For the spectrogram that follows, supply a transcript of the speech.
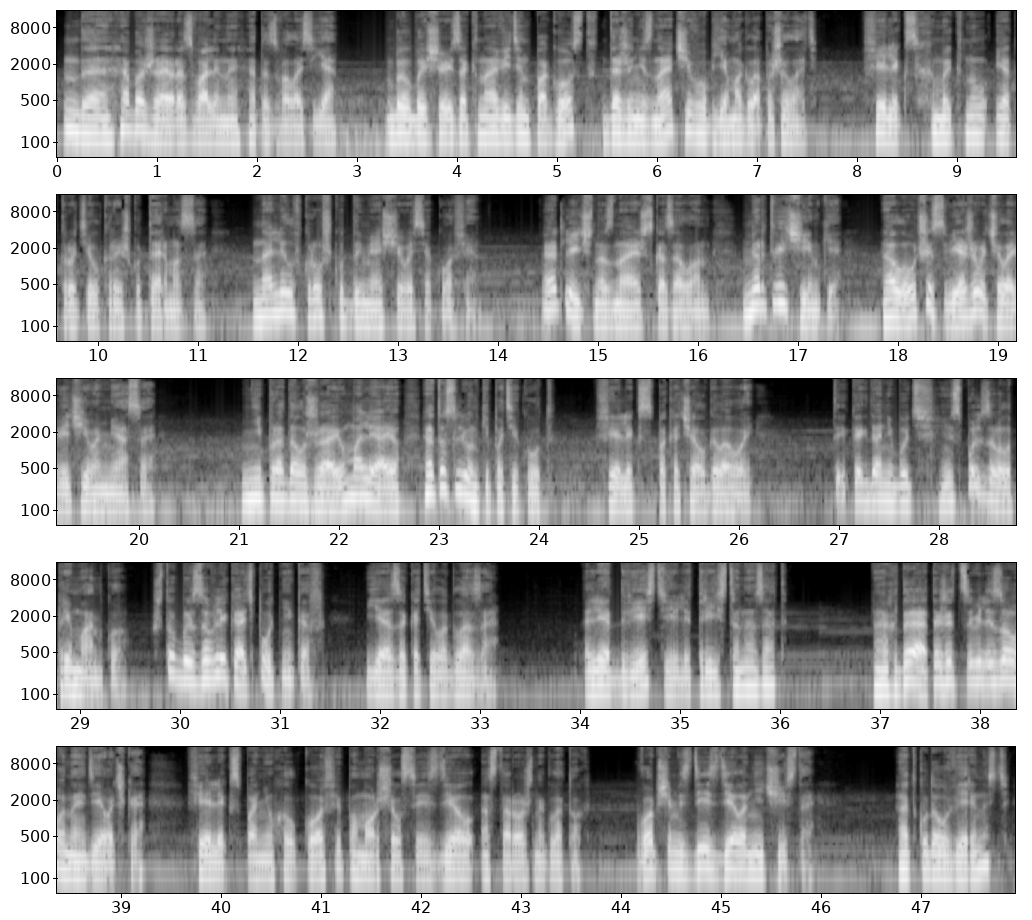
«Да, обожаю развалины», — отозвалась я. «Был бы еще из окна виден погост, даже не знаю, чего б я могла пожелать». Феликс хмыкнул и открутил крышку термоса. Налил в кружку дымящегося кофе. «Отлично знаешь», — сказал он, — «мертвечинки, а лучше свежего человечьего мяса». «Не продолжай, умоляю, а то слюнки потекут». Феликс покачал головой. «Ты когда-нибудь использовала приманку?» чтобы завлекать путников. Я закатила глаза. Лет двести или триста назад? Ах да, ты же цивилизованная девочка. Феликс понюхал кофе, поморщился и сделал осторожный глоток. В общем, здесь дело нечисто. Откуда уверенность?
